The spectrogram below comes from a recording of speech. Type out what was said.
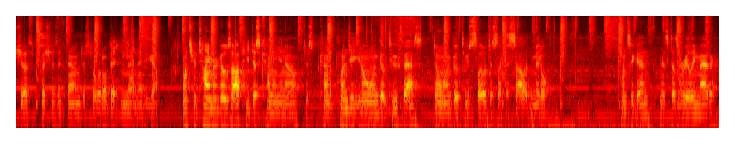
just pushes it down just a little bit and then there you go. Once your timer goes off, you just kind of, you know, just kind of plunge it. You don't want to go too fast, don't want to go too slow, just like a solid middle. Once again, this doesn't really matter,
